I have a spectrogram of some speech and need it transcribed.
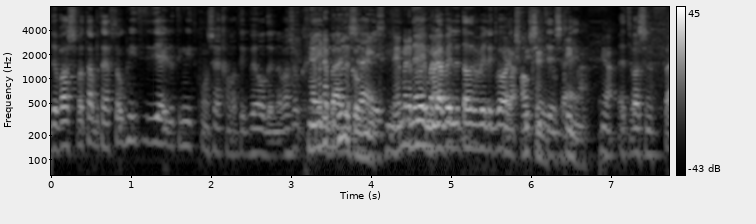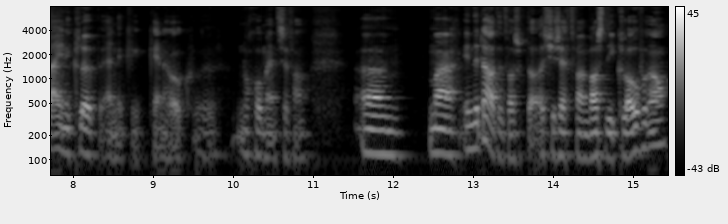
Er was wat dat betreft ook niet het idee dat ik niet kon zeggen wat ik wilde. Er was ook geen Nee, maar dat bedoel ik ook niet. Nee, maar, dat Nee, bedoel- maar daar wil, ik- daar wil ik wel Ja, expliciet in zijn. Prima. Ja. Het was een fijne club en ik, ik ken er ook eh, nogal mensen van. Ehm, maar inderdaad, het was op als je zegt van was die kloof er al?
